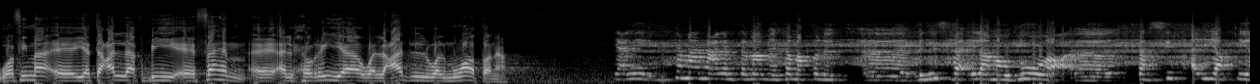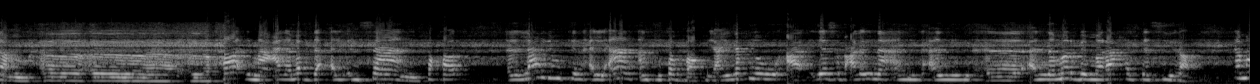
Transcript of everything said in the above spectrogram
وفيما يتعلق بفهم الحرية والعدل والمواطنة؟ يعني كما نعلم تماما كما قلت بالنسبة إلى موضوع ترسيخ أي قيم قائمة على مبدأ الإنسان فقط لا يمكن الآن أن تطبق. يعني نحن يجب علينا ان أن أن نمر بمراحل كثيرة. كما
